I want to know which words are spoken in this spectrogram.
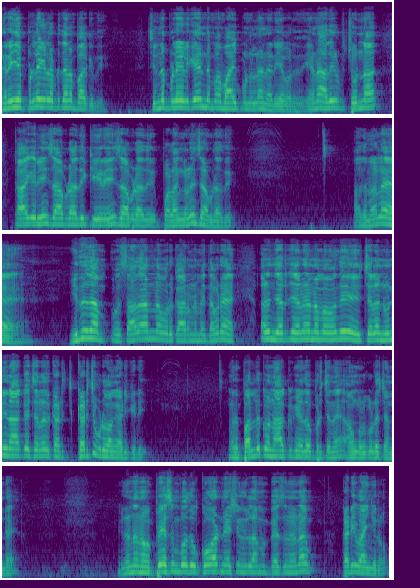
நிறைய பிள்ளைகள் அப்படி தானே பார்க்குது. சின்ன பிள்ளைகளுக்கே இந்த மாதிரி வாய்ப்புண்ணெல்லாம் நிறைய வருது. ஏன்னா அதுக்கு சொன்னால் காய்கறியும் சாப்பிடாது கீரையும் சாப்பிடாது பழங்களும் சாப்பிடாது. அதனால் இதுதான் சாதாரண ஒரு காரணமே தவிர அது சில நம்ம வந்து சில நுனி நாக்க சிலர் கடிச்சு கடிச்சு விடுவாங்க அடிக்கடி. அந்த பல்லுக்கும் நாக்குக்கும் ஏதோ பிரச்சனை அவங்களுக்குள்ள சண்டை. இல்லைன்னா நம்ம பேசும்போது கோஆர்டினேஷன் இல்லாமல் பேசணுன்னா கடி வாங்கிடும்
